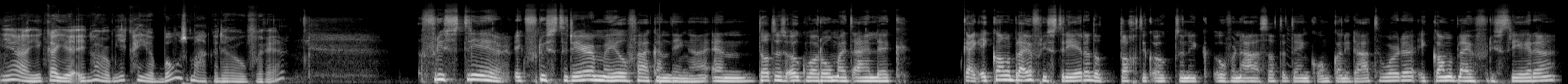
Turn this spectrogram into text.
Ja, je kan je enorm, je kan je boos maken daarover, hè? Frustreer. Ik frustreer me heel vaak aan dingen. En dat is ook waarom uiteindelijk Kijk, ik kan me blijven frustreren. Dat dacht ik ook toen ik over na zat te denken om kandidaat te worden. Ik kan me blijven frustreren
